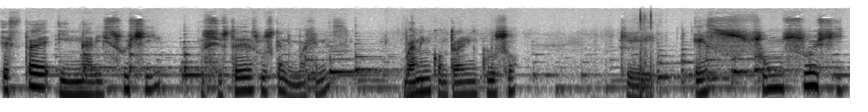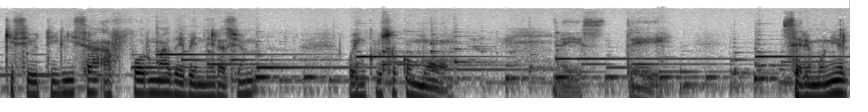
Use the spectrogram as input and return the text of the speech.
Esta inari sushi, si ustedes buscan imágenes, van a encontrar incluso que es un sushi que se utiliza a forma de veneración o incluso como este ceremonial.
